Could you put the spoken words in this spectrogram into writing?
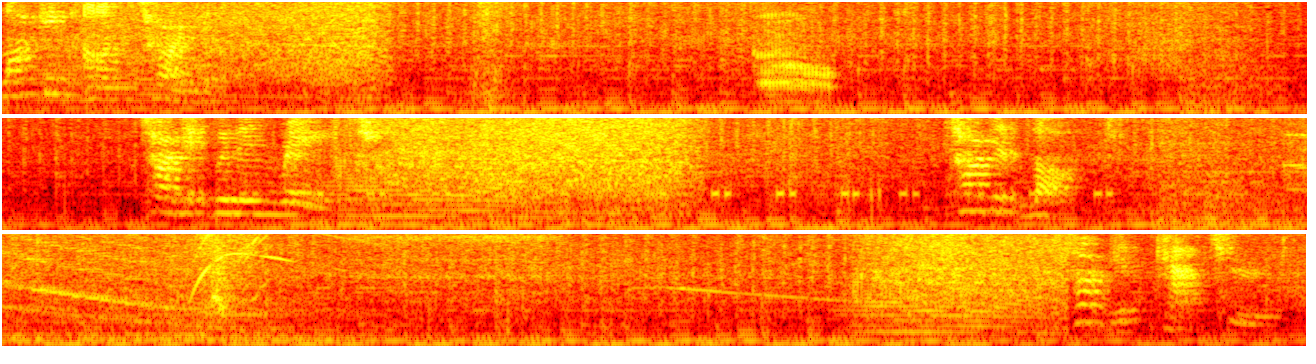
Locking on target. Target within range. Target locked. Target captured.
